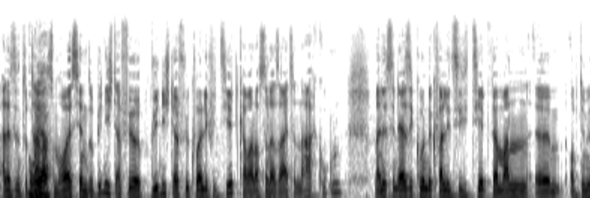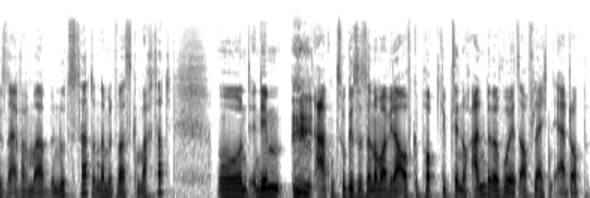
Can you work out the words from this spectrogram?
Alle sind total oh ja. aus dem Häuschen. So bin ich dafür, bin ich dafür qualifiziert, kann man auf so einer Seite nachgucken. Man ist in der Sekunde qualifiziert, wenn man ähm, Optimism einfach mal benutzt hat und damit was gemacht hat. Und in dem Atemzug ist es dann nochmal wieder aufgepoppt. Gibt es ja noch andere, wo jetzt auch vielleicht ein Airdrop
